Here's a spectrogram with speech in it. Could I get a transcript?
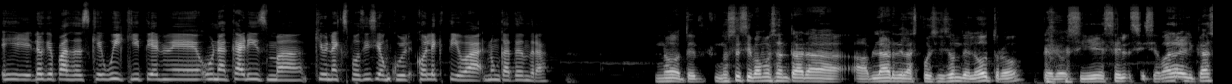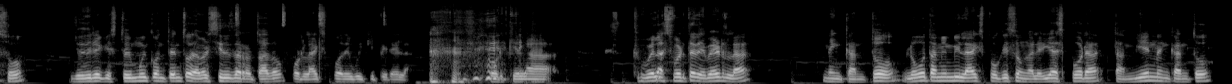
Y lo que pasa es que Wiki tiene una carisma que una exposición colectiva nunca tendrá. No, no sé si vamos a entrar a, hablar de la exposición del otro, pero si, es el, si se va a dar el caso, yo diré que estoy muy contento de haber sido derrotado por la expo de Wikipirela, porque la, tuve la suerte de verla, me encantó. Luego también vi la expo que hizo en Galería Espora, también me encantó.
